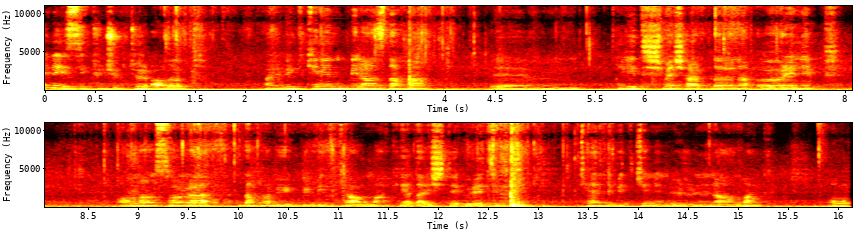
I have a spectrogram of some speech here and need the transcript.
En iyisi küçük tür alıp hani bitkinin biraz daha e, yetişme şartlarını öğrenip ondan sonra daha büyük bir bitki almak ya da işte üretip kendi bitkinin ürününü almak o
